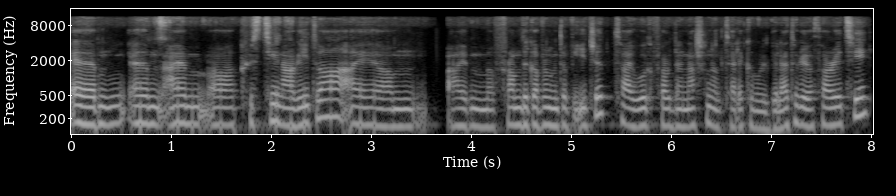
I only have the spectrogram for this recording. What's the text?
Um, um, I'm uh, Christine Arida. I, um, I'm from the government of Egypt. I work for the National Telecom Regulatory Authority,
